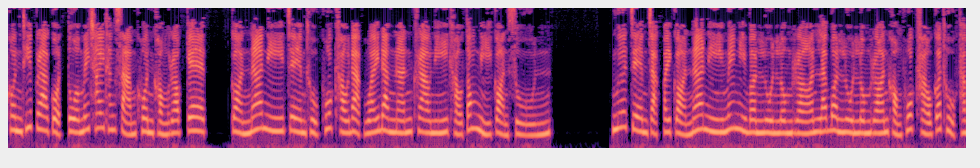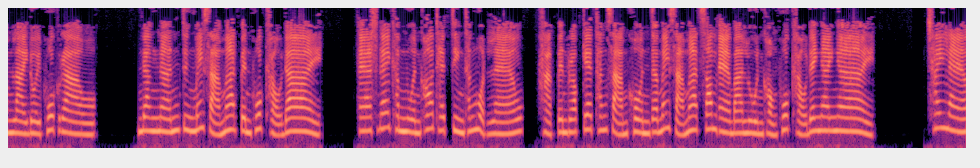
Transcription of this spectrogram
คนที่ปรากฏตัวไม่ใช่ทั้งสามคนของร็อกเก็ต ก่อนหน้านี้เจมถูกพวกเขาดักไว้ดังนั้น คราวนี้เขาต้องหนีก่อนศูนย์ เมื่อเจมจากไปก่อนหน้านี้ไม่มีบอลลูนลมร้อนและบอลลูนลมร้อนของพวกเขาก็ถูกทำลายโดยพวกเรา ดังนั้นจึงไม่สามารถเป็นพวกเขาได้แอชได้คำนวณข้อเท็จจริงทั้งหมดแล้ว หากเป็นร็อกเก็ตทั้ง3คนจะไม่สามารถซ่อมแอร์บาลูนของพวกเขาได้ง่ายๆ ใช่แล้ว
